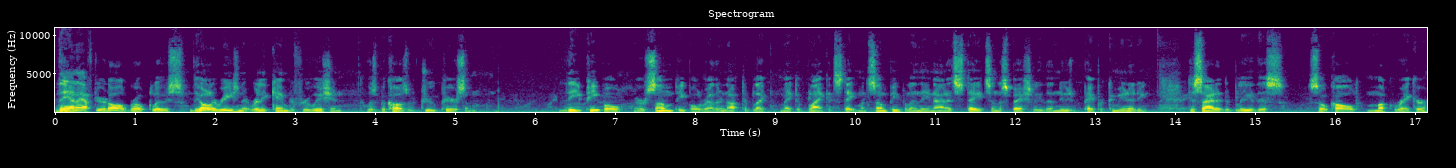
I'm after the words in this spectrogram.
Then, after it all broke loose, the only reason it really came to fruition was because of Drew Pearson. The people, or some people rather, not to make a blanket statement, some people in the United States and especially the newspaper community decided to believe this so called muckraker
